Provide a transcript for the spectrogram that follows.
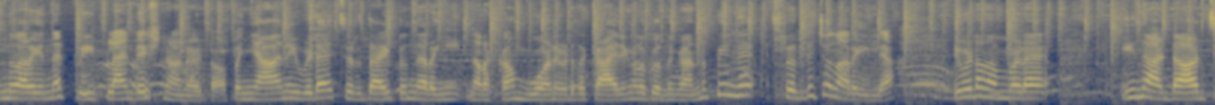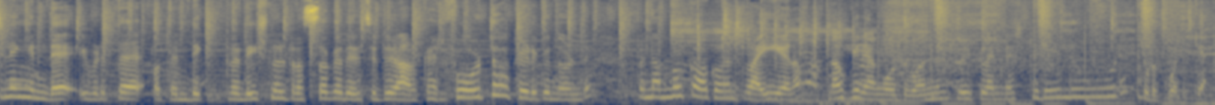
എന്ന് പറയുന്ന ട്രീ പ്ലാന്റേഷൻ ആണ് കേട്ടോ. അപ്പം ഞാനിവിടെ ചെറുതായിട്ടൊന്ന് ഇറങ്ങി നടക്കാൻ പോവാണ് ഇവിടുത്തെ കാര്യങ്ങളൊക്കെ ഒന്ന് കാണുന്നത് പിന്നെ ശ്രദ്ധിച്ചൊന്നറിയില്ല ഇവിടെ നമ്മുടെ ഈ ഡാർജിലിംഗിന്റെ ഇവിടുത്തെ ഒത്തന്റിക് ട്രഡീഷണൽ ഡ്രസ്സൊക്കെ ധരിച്ചിട്ട് ആൾക്കാർ ഫോട്ടോ ഒക്കെ എടുക്കുന്നുണ്ട്. അപ്പം നമുക്കൊക്കെ ഒന്ന് ട്രൈ ചെയ്യണം. നമുക്ക് നമുക്കിനി അങ്ങോട്ട് പോകാം ട്രീ പ്ലാന്റേഷനിലൂടെ കുറുക്ക് വലിക്കാം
